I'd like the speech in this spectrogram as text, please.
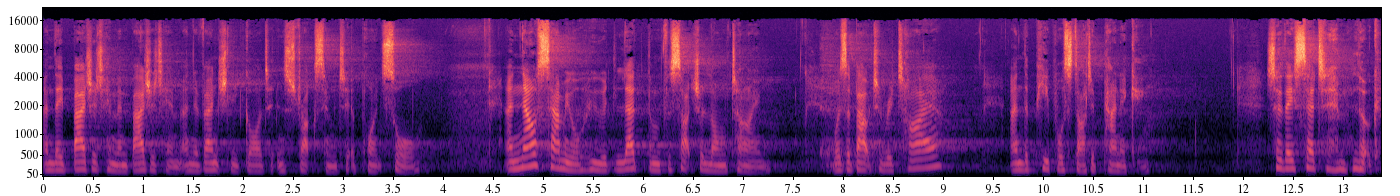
and they badgered him and badgered him, and eventually God instructs him to appoint Saul. And now Samuel, who had led them for such a long time, was about to retire, and the people started panicking. So they said to him, Look,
